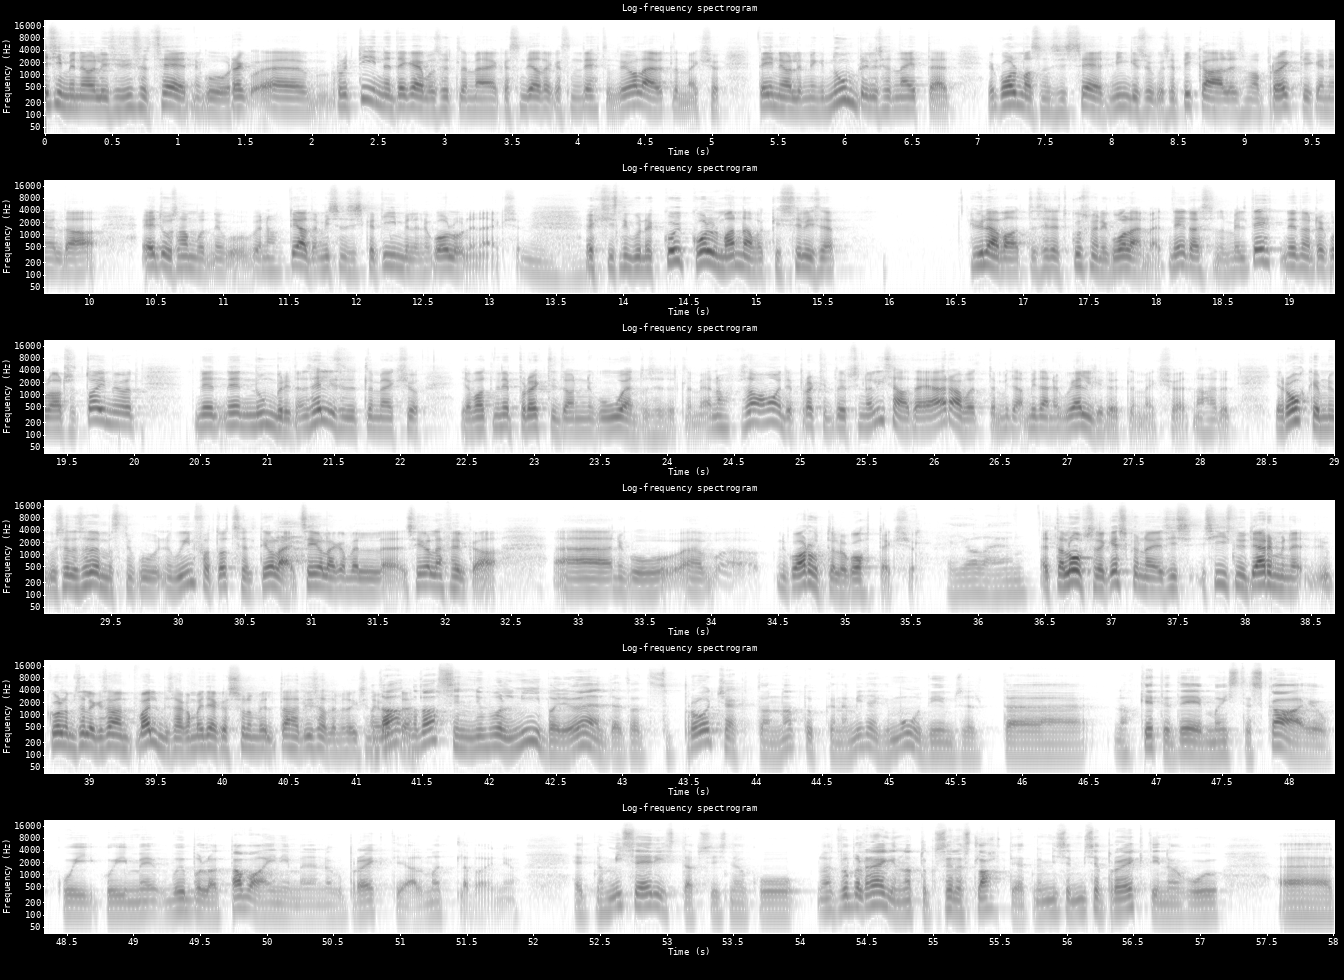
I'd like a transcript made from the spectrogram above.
esimene oli siis lihtsalt see, et nagu äh, rutiinne tegevus, ütleme, kas on teada, kas on tehtud või ei ole, ütleme, eks ju. teine oli mingid numbrilised näitajad ja kolmas on siis see, et mingisuguse pikaajalisema projektiga nii-öelda edusammud nagu või noh, teada, mis on siis ka tiimile nagu oluline, eks ju mm. -hmm. ehk siis nagu need kõik kolm annavadki sellise ülevaate sellest, kus me nagu oleme, et need asjad on meil tehtud, need on regulaarselt toimivad, need, need numbrid on sellised, ütleme, eks ju, ja vaata, need projektid on nagu uuendused, ütleme, ja noh, samamoodi, et projektid võib sinna lisada ja ära võtta, mida, mida nagu jälgida, ütleme, eks ju, et noh, et, et ja rohkem nagu selle, selles mõttes nagu, nagu infot otseselt ei ole, et see ei ole ka veel, see ei ole veel ka äh, nagu äh, nagu arutelu koht, eks ju. ei ole jah. et ta loob selle keskkonna ja siis, siis nüüd järgmine, kui oleme sellega saanud valmis, aga ma ei tea, kas sul on veel, tahad lisada midagi sinna juurde? ma tahtsin võib-olla nii palju öelda, et vot see project on natukene midagi muud ilmselt äh, noh, GTD mõistes ka ju, kui, kui me võib-olla tavainimene nagu projekti all mõtleb, on ju. et noh, mis see eristab siis nagu noh, et võib-olla räägime natuke sellest lahti, et no mis see, mis see projekti nagu Äh,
